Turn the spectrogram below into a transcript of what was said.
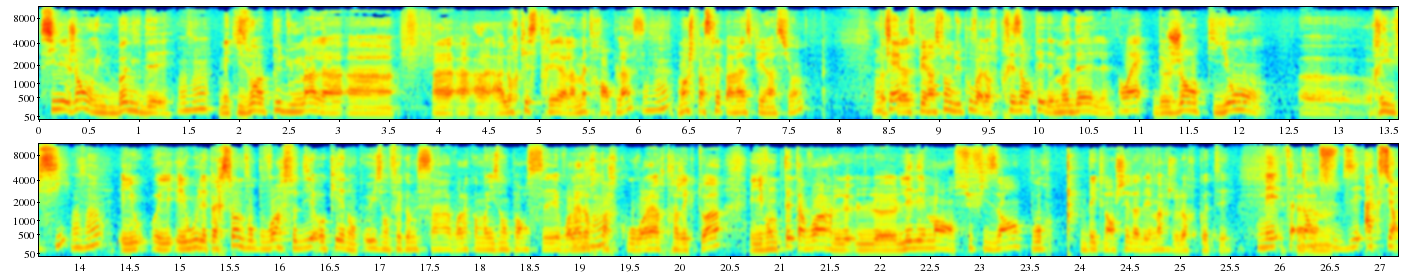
Si les gens ont une bonne idée, Mhm. mais qu'ils ont un peu du mal à, à, à- à- à l'orchestrer, à la mettre en place, moi, je passerai par inspiration. Parce Mhm. Que l'inspiration, du coup, va leur présenter des modèles Ouais. de gens qui ont euh, réussi Mhm. et, où- et- et où les personnes vont pouvoir se dire, ok, donc eux, ils ont fait comme ça, voilà comment ils ont pensé, voilà Mhm. leur parcours, voilà leur trajectoire, et ils vont peut-être avoir l'élément suffisant pour déclencher la démarche de leur côté. Mais ça- donc, Euh, tu dis action,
